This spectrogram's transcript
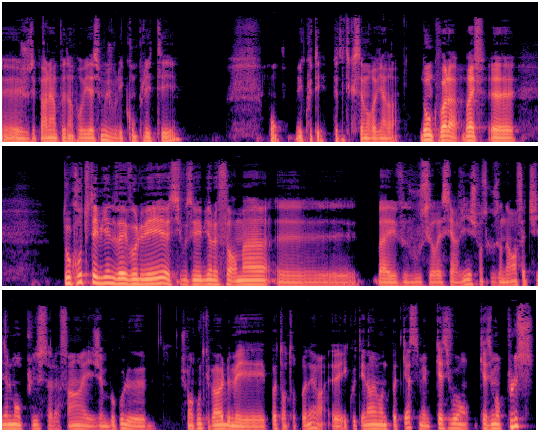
Euh, je vous ai parlé un peu d'improvisation, mais je voulais compléter. Bon, écoutez, peut-être que ça me reviendra. Donc voilà, bref. Euh, donc Route Bien va évoluer. Si vous aimez bien le format, euh, bah, vous, vous serez servi. Je pense que vous en aurez en fait finalement plus à la fin. Et j'aime beaucoup le. Je me rends compte que pas mal de mes potes entrepreneurs euh, écoutent énormément de podcasts, même quasiment, quasiment plus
